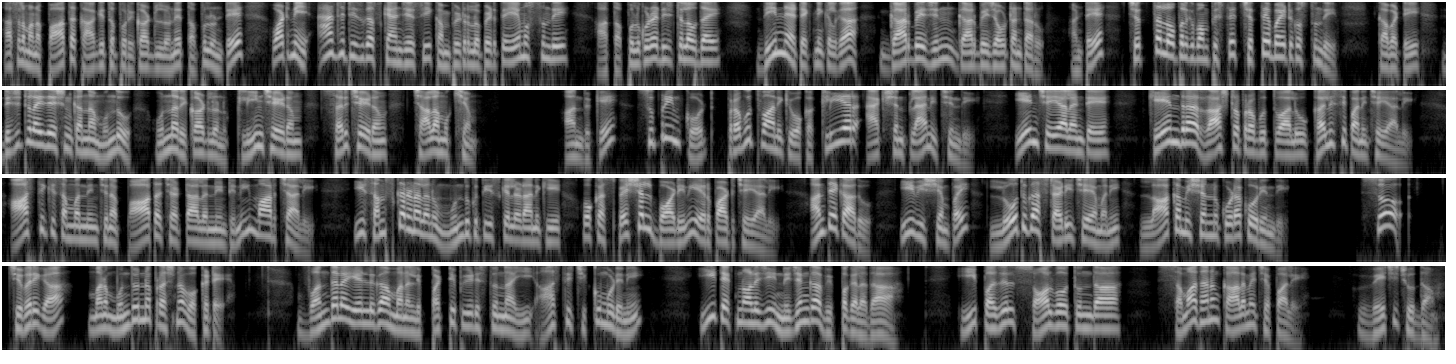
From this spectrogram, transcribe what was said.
అసలు మన పాత కాగితపు రికార్డుల్లోనే తప్పులుంటే వాటిని యాజ్ ఇట్ ఈజ్గా స్కాన్ చేసి కంప్యూటర్లో పెడితే ఏమొస్తుంది? ఆ తప్పులు కూడా డిజిటల్ అవుతాయి. దీన్నే టెక్నికల్గా గార్బేజ్ ఇన్ గార్బేజ్ అవుట్ అంటారు. అంటే చెత్త లోపలికి పంపిస్తే చెత్తే బయటకొస్తుంది. కాబట్టి డిజిటలైజేషన్ కన్నా ముందు ఉన్న రికార్డులను క్లీన్ చేయడం సరిచేయడం చాలా ముఖ్యం. అందుకే సుప్రీంకోర్టు ప్రభుత్వానికి ఒక క్లియర్ యాక్షన్ ప్లాన్ ఇచ్చింది. ఏం చెయ్యాలంటే కేంద్ర రాష్ట్ర ప్రభుత్వాలు కలిసి పనిచేయాలి. ఆస్తికి సంబంధించిన పాత చట్టాలన్నింటినీ మార్చాలి. ఈ సంస్కరణలను ముందుకు తీసుకెళ్ళడానికి ఒక స్పెషల్ బాడీని ఏర్పాటు చేయాలి. అంతేకాదు ఈ విషయంపై లోతుగా స్టడీ చేయమని లా కమిషన్ను కూడా కోరింది. సో చివరిగా మన ముందున్న ప్రశ్న ఒక్కటే. వందల ఏళ్ళుగా మనల్ని పట్టి పీడిస్తున్న ఈ ఆస్తి చిక్కుముడిని ఈ టెక్నాలజీ నిజంగా విప్పగలదా? ఈ పజిల్ సాల్వ్ అవుతుందా? సమాధానం కాలమే చెప్పాలి. వేచి చూద్దాం.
